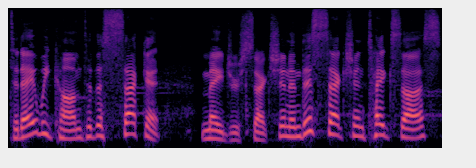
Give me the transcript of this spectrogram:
Today we come to the second major section, and this section takes us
